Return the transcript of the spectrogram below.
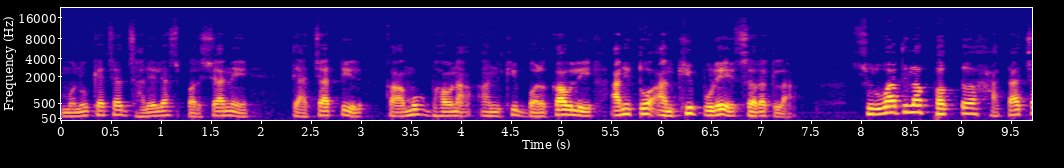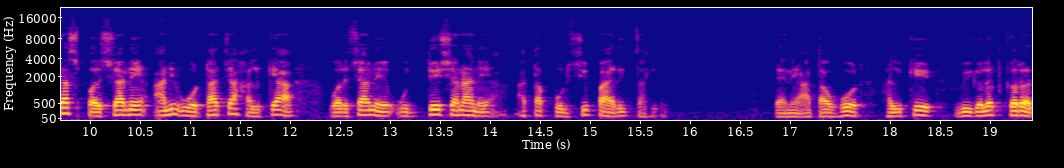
मनुक्याच्या झालेल्या स्पर्शाने त्याच्यातील कामुक भावना आणखी बळकावली आणि तो आणखी पुढे सरकला. सुरुवातीला फक्त हाताच्या स्पर्शाने आणि ओठाच्या हलक्या वर्षाने उद्देशनाने आता पुढची पायरी चालली. त्याने आता ओठ हलके विगलत करत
